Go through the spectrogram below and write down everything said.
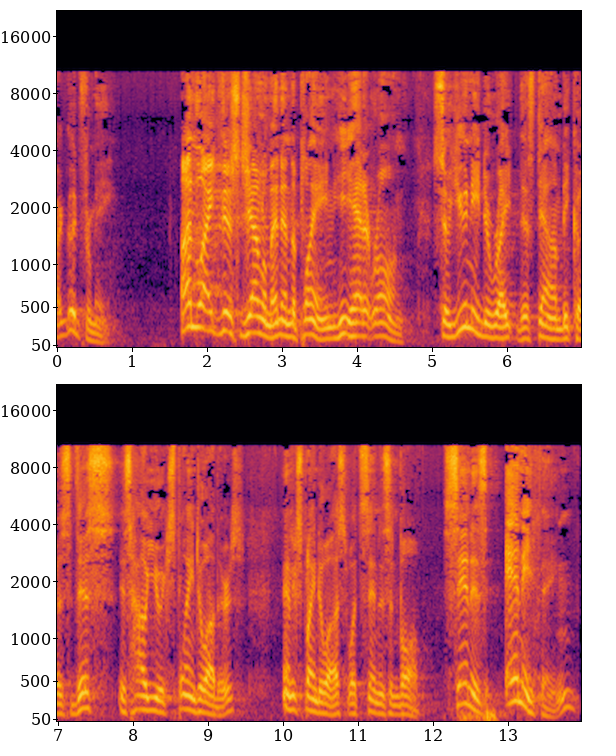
are good for me. Unlike this gentleman in the plane, he had it wrong. So you need to write this down because this is how you explain to others and explain to us what sin is involved. Sin is anything,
